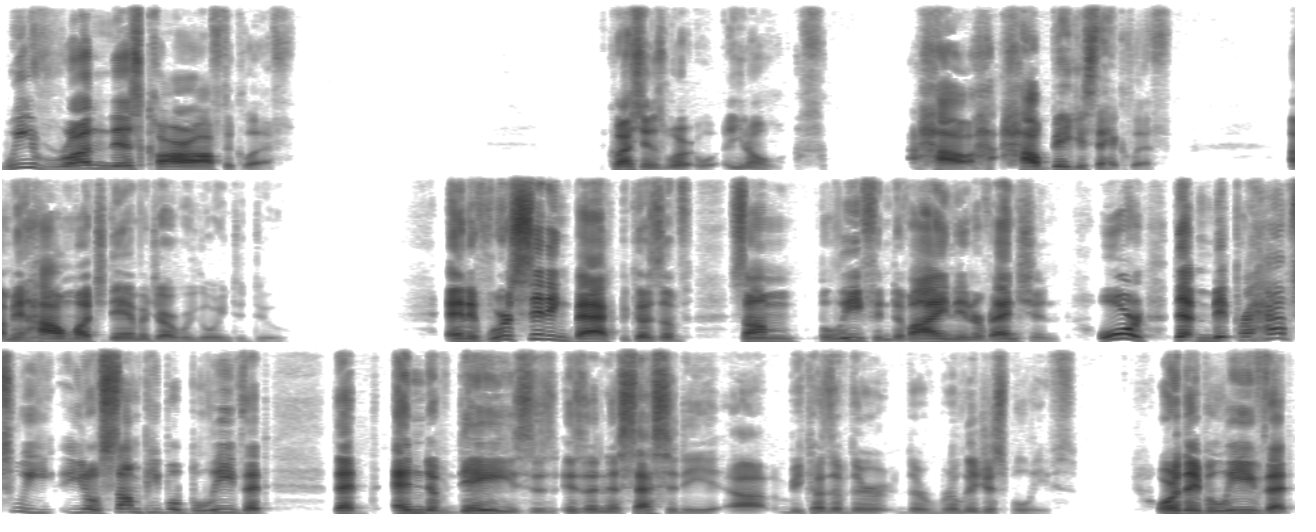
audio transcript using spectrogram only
We've run this car off the cliff. The question is, you know, how how big is that cliff? I mean, how much damage are we going to do? And if we're sitting back because of some belief in divine intervention, or that perhaps we, you know, some people believe that that end of days is, is a necessity uh, because of their, their religious beliefs. Or they believe that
